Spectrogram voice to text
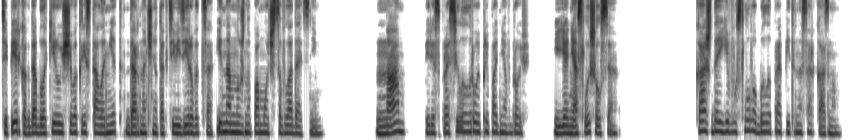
Теперь, когда блокирующего кристалла нет, дар начнет активизироваться, и нам нужно помочь совладать с ним». «Нам?» — переспросил Элрой, приподняв бровь. И я не ослышался. Каждое его слово было пропитано сарказмом.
